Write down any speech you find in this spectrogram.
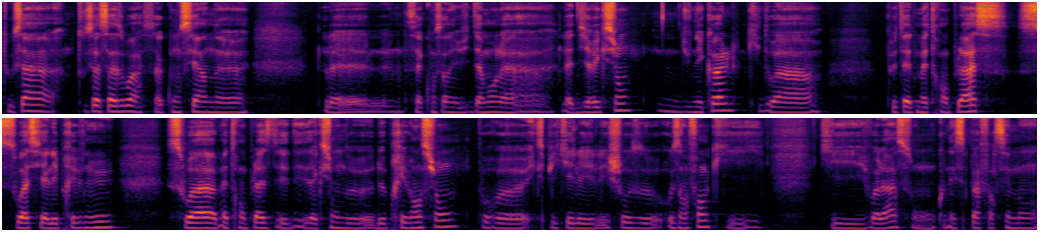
tout ça, tout ça, ça se voit. Ça concerne, euh, ça concerne évidemment la direction d'une école qui doit peut-être mettre en place, soit si elle est prévenue, soit mettre en place des, actions de, prévention pour euh, expliquer les, choses aux enfants qui, qui voilà, connaissent pas forcément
